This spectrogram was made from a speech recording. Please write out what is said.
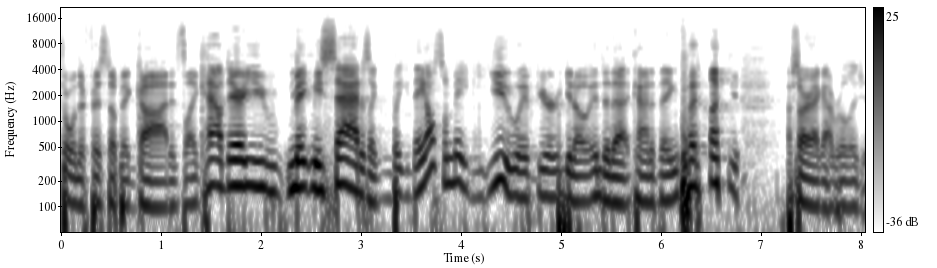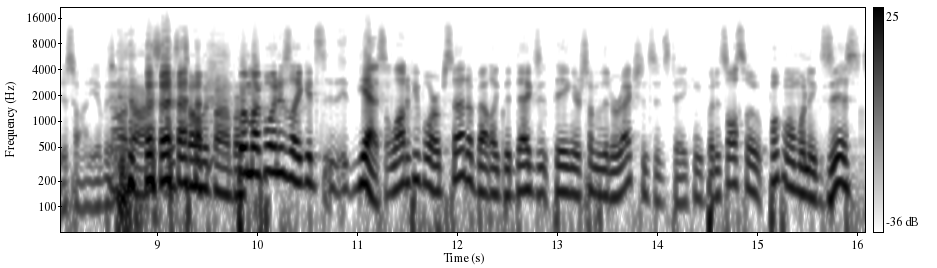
throwing their fist up at God. It's like, how dare you make me sad? It's like, but they also made you if you're you know into that kind of thing. But like, I'm sorry, I got religious on you. But Oh, no, it's- it's totally fine, bro. But my point is like, it's it- yes, a lot of people are upset about like the Dexit thing or some of the directions it's taking. But it's also Pokemon wouldn't exist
